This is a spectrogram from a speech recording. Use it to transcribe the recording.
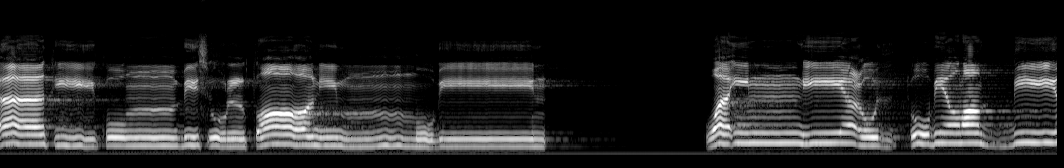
آتيكم بسلطان مبين وإني إني عذت بربي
